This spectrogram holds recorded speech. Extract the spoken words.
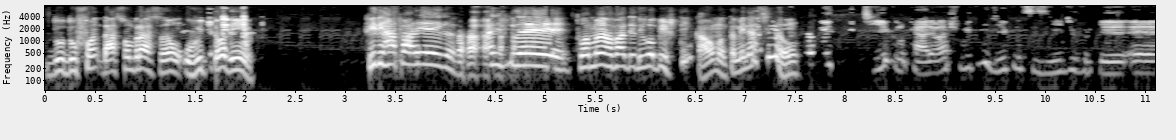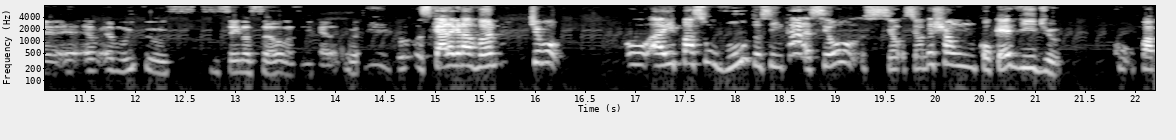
do, do da assombração, o vídeo todinho. Filho de rapariga, se fuder, tua mãe é uma vadia. Eu digo, "Ô, bicho, tem calma, também não é assim não. ridículo, cara. Eu acho muito ridículo esses vídeos, porque é, é, é muito sem noção, assim, cara. Os caras gravando, tipo, o- aí passa um vulto, assim, cara, se eu, se eu, se eu deixar um qualquer vídeo com com a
